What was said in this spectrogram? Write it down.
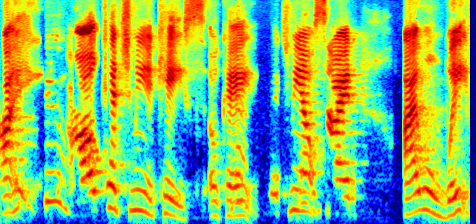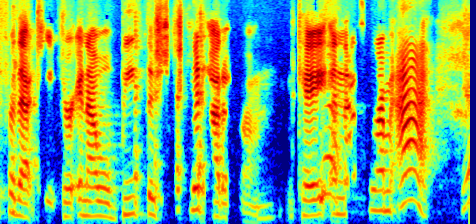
I, I'll catch me a case, okay? Catch me Yeah. outside. I will wait for that teacher and I will beat the shit out of them. Okay. Yeah. And that's where I'm at. Yeah.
